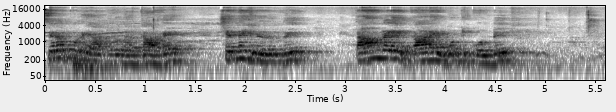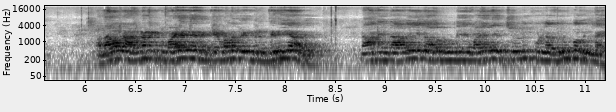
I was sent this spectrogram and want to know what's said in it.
சிறப்புரை ஆற்றுவதற்காக சென்னையிலிருந்து தாங்களே காரை ஓட்டிக்கொண்டு அதாவது அண்ணனுக்கு வயது எனக்கு எவ்வளவு என்று தெரியாது. நான் இந்த அவையில் அவருடைய வயதை சொல்லிக்கொள்ள விரும்பவில்லை.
